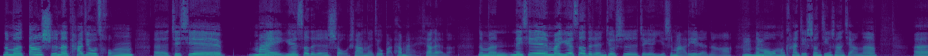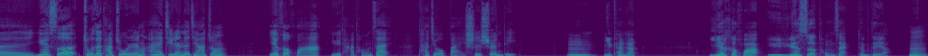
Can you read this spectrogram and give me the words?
那么当时呢，他就从呃这些卖约瑟的人手上呢，就把它买下来了。那么那些卖约瑟的人就是这个以实玛利人呢啊。嗯，那么我们看这圣经上讲呢，呃，约瑟住在他主人埃及人的家中，耶和华与他同在，他就百事顺利。嗯，你看看，耶和华与约瑟同在，对不对呀？嗯，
